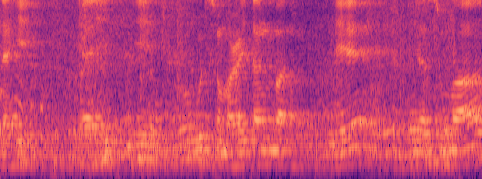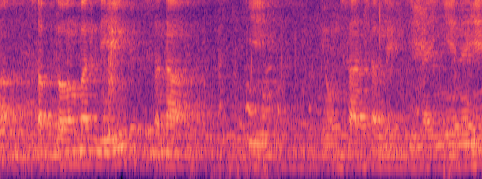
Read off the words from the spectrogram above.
Nahi yai e Good Samaritan ban le ya sunga sabdom ban ling sana. I yong san sang le chi lai nge nahi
